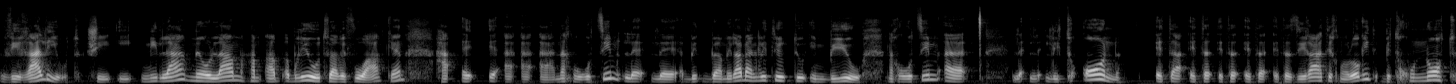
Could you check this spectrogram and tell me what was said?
ויראליות, שהיא היא מילה מעולם הבריאות והרפואה, כן? אנחנו רוצים, ל, ל, במילה באנגלית to, imbue, אנחנו רוצים uh, ל, ל, לטעון את, ה, את, ה, את, ה, את, ה, את הזירה הטכנולוגית בתכונות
